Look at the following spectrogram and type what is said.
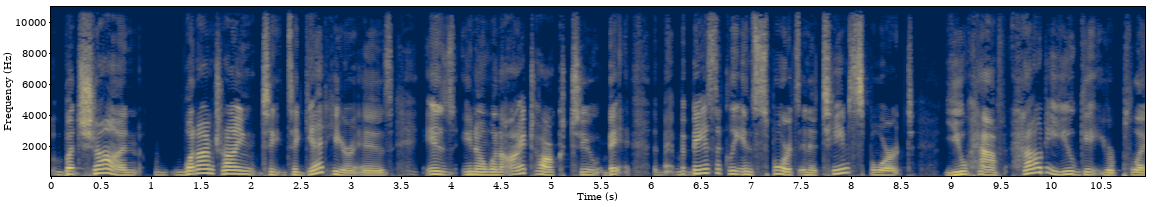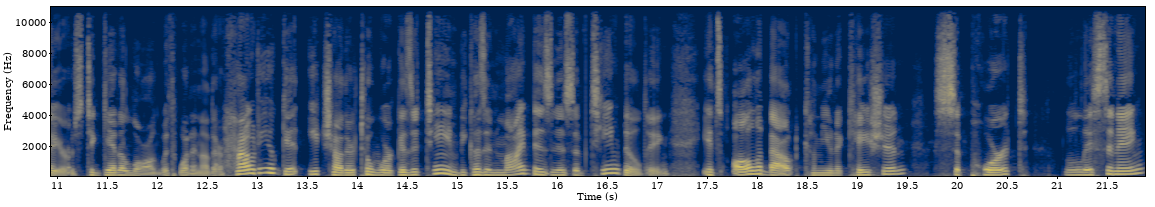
but Sean, what I'm trying to, to get here is is you know when I talk to ba- ba- basically in sports in a team sport you have how do you get your players to get along with one another? How do you get each other to work as a team? Because in my business of team building it's all about communication support listening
